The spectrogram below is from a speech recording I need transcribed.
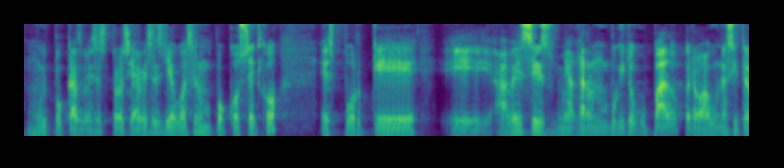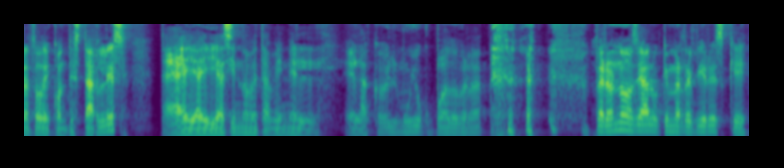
muy pocas veces, pero si a veces llego a ser un poco seco, es porque eh, a veces me agarran un poquito ocupado, pero aún así trato de contestarles. Ahí, ahí haciéndome también el, el, el muy ocupado, ¿verdad? pero no, o sea, lo que me refiero es que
